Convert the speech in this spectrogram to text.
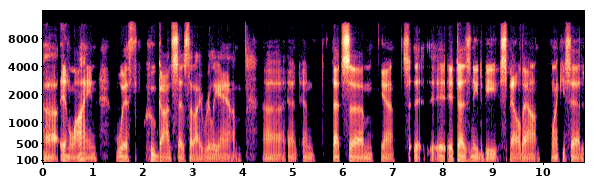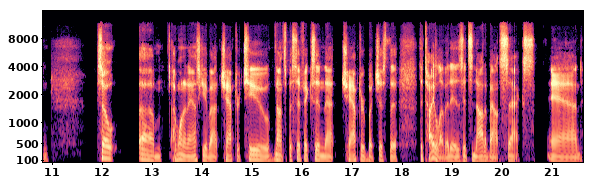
uh, in line with who God says that I really am, uh, and and that's um, yeah, it, it, does need to be spelled out, like you said, and so um, I wanted to ask you about chapter two, not specifics in that chapter, but just the the title of it is "It's Not About Sex." And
